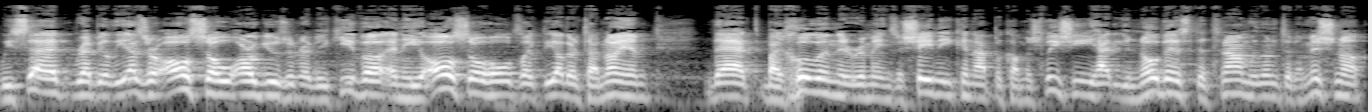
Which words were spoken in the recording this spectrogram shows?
We said Rabbi Eliezer also argues in Rabbi Kiva, and he also holds like the other Tanoim that by chulin it remains a sheni, cannot become a shlishi. How do you know this? The Tanam we learned in the Mishnah.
